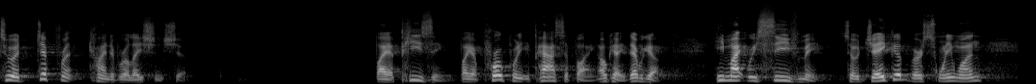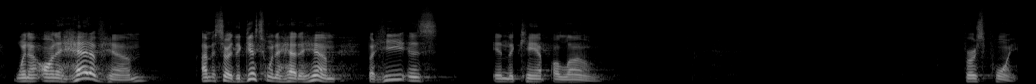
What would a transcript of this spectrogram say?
to a different kind of relationship by appeasing, by appropriately pacifying. Okay, there we go. He might receive me. So Jacob, verse 21, went on ahead of him. I'm sorry, the gifts went ahead of him, but he is in the camp alone. First point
